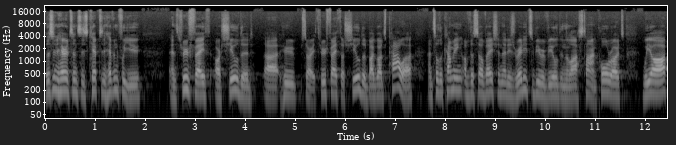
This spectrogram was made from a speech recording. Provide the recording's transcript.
This inheritance is kept in heaven for you and through faith are shielded, uh, who, sorry, through faith are shielded by God's power until the coming of the salvation that is ready to be revealed in the last time. Paul wrote, We are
